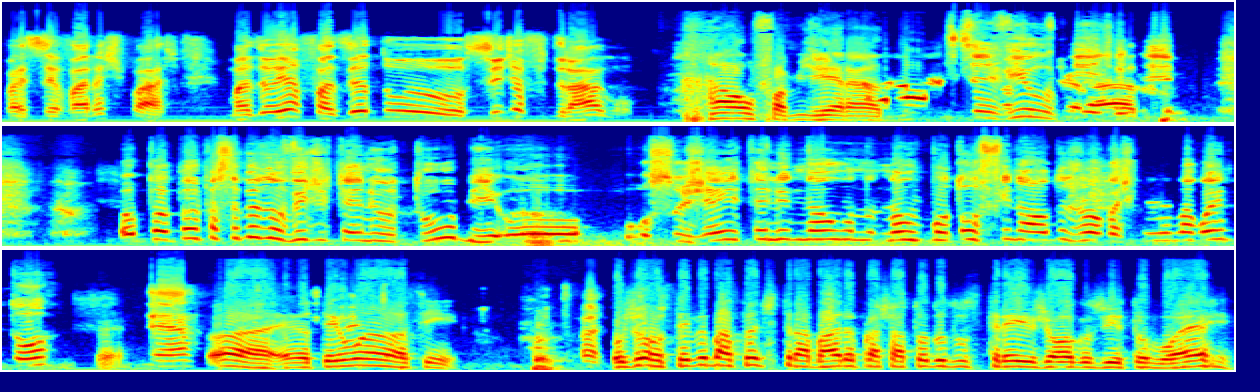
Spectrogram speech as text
vai ser várias partes. Mas eu ia fazer do Siege of Dragon. Ah, o famigerado. Você viu o vídeo? Pra saber do vídeo que tem no YouTube, o, o sujeito ele não, não botou o final do jogo, acho que ele não aguentou. É. Ah, eu tenho uma, assim. Ô, João, você teve bastante trabalho pra achar todos os três jogos de Turbo R?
